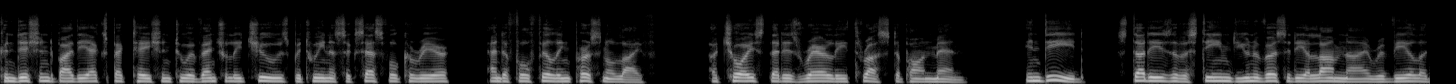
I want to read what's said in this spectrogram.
conditioned by the expectation to eventually choose between a successful career and a fulfilling personal life, a choice that is rarely thrust upon men. Indeed, studies of esteemed university alumni reveal a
